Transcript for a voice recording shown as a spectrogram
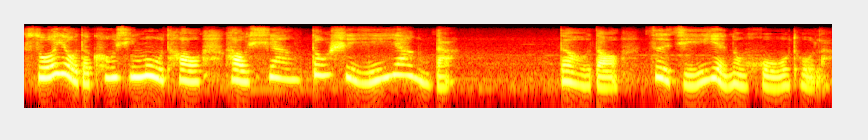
所有的空心木头好像都是一样的。豆豆自己也弄糊涂了。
